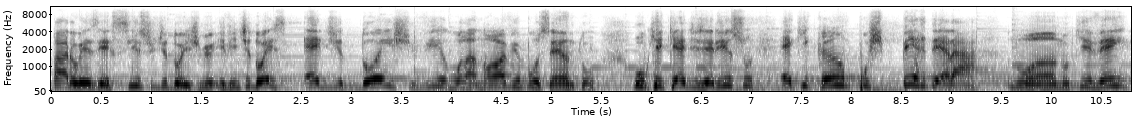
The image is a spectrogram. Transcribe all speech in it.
para o exercício de 2022 é de 2,9%. O que quer dizer isso é que Campos perderá no ano que vem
